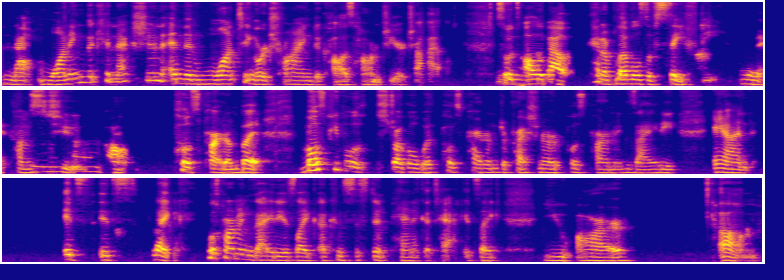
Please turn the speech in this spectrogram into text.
not wanting the connection and then wanting or trying to cause harm to your child. So it's mm-hmm. all about kind of levels of safety when it comes to mm-hmm. um, postpartum. But most people struggle with postpartum depression or postpartum anxiety, and it's it's like postpartum anxiety is like a consistent panic attack. It's like you are, um,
